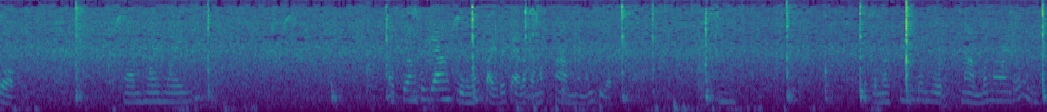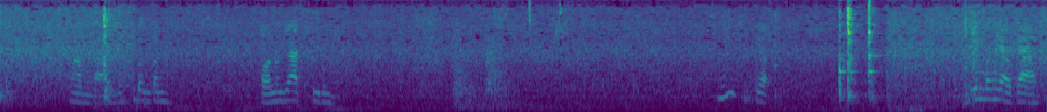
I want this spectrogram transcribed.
จอกหอมหอยๆเอาเครื่องทุกอย่างปรุงลงไปด้วยจ้าแล้วก็มะขามมันเดือดก็มาชิมเบิ่งรสน้ำบ่น้อยด้อน้ำหลายเด้เบิ่งกันขออนุญาตชิมอืม เดือดยิ้มบางแล้วจ้าแส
